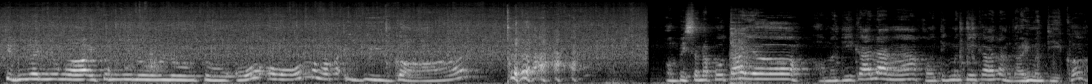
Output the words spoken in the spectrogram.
Tingnan nyo nga itong niluluto ko. Oo, mga kaibigan. Umpisa na po tayo. O, mantika lang ha. Konting mantika lang. Dahil mantika.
